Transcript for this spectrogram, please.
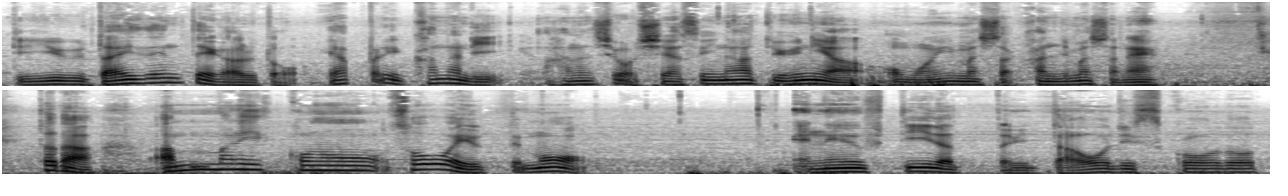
っていう大前提があるとやっぱりかなり話をしやすいなというふうには思いました感じましたね。ただあんまりこのそうは言っても NFT だったり DAO Discord って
